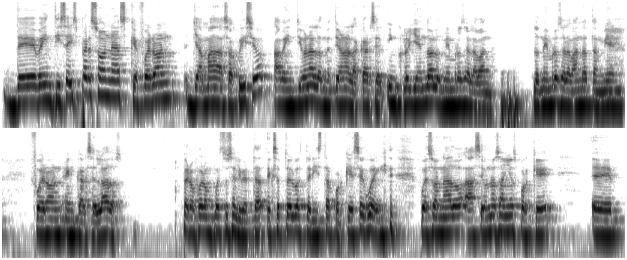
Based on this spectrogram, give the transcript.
de 26 personas que fueron llamadas a juicio, a 21 las metieron a la cárcel, incluyendo a los miembros de la banda. Los miembros de la banda también fueron encarcelados. Pero fueron puestos en libertad, excepto el baterista, porque ese güey fue sonado hace unos años porque... eh,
